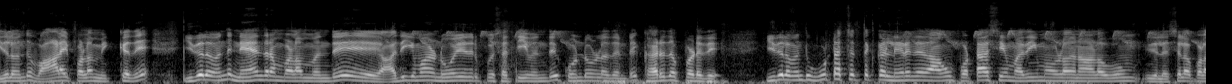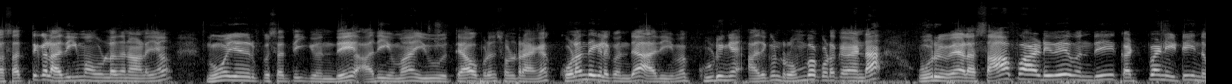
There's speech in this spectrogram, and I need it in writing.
இதில் வந்து வாழைப்பழம் மிக்கது. இதில் வந்து நேந்திரம் பழம் வந்து அதிகமான நோய் எதிர்ப்பு சக்தி வந்து கொண்டுள்ளது என்று கருதப்படுது. இதில் வந்து ஊட்டச்சத்துக்கள் நிறைந்ததாகவும் பொட்டாசியம் அதிகமாக உள்ளதுனாலவும் இதில் சில பல சத்துக்கள் அதிகமாக உள்ளதுனாலையும் நோய் எதிர்ப்பு சக்திக்கு வந்து அதிகமாக யூ தேவைப்படுதுன்னு சொல்கிறாங்க குழந்தைகளுக்கு வந்து அதிகமாக கொடுங்க. அதுக்குன்னு ரொம்ப கொடுக்க வேண்டாம். ஒரு வேளை சாப்பாடுவே வந்து கட் பண்ணிவிட்டு இந்த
